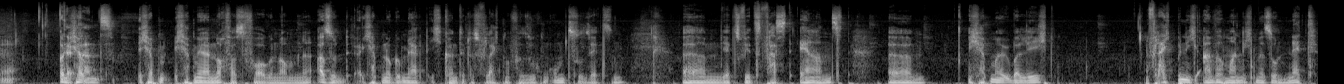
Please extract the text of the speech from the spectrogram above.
ja, Und ich habe ich hab, ich hab mir ja noch was vorgenommen. Ne? Also ich habe nur gemerkt, ich könnte das vielleicht mal versuchen umzusetzen. Ähm, jetzt wird es fast ernst. Ähm, ich habe mal überlegt, vielleicht bin ich einfach mal nicht mehr so nett,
